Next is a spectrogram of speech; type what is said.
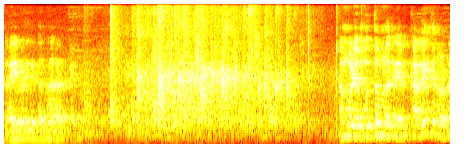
டிரைவர்கிட்ட தான் கேட்போம் நம்முடைய முத்தமிழர் கலைஞரோட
